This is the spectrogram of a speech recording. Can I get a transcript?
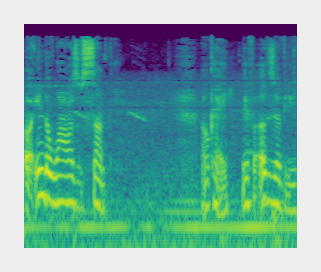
Or in the walls of something. Okay. Then for others of you,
